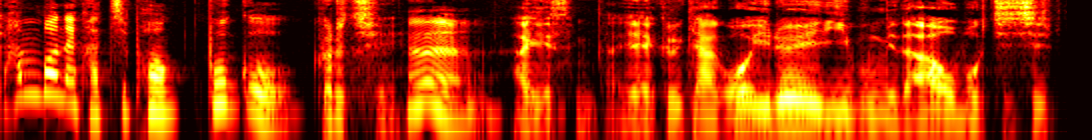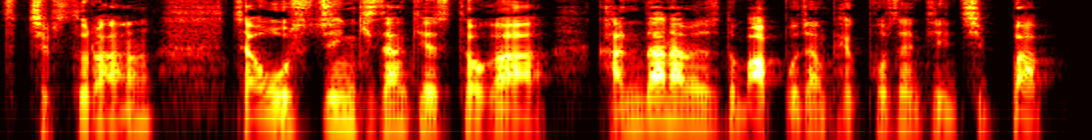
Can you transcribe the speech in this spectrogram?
한 번에 같이 버- 보고. 그렇지. 응. 알겠습니다. 예, 그렇게 하고 일요일 2부입니다. 오복지 집, 집스토랑. 자, 오수진 기상캐스터가 간단하면서도 맛보장 100%인 집밥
